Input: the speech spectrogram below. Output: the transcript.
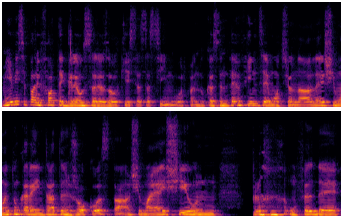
Mie mi se pare foarte greu să rezolv chestia asta singur, pentru că suntem ființe emoționale și în momentul în care ai intrat în jocul ăsta și mai ai și un, un fel de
